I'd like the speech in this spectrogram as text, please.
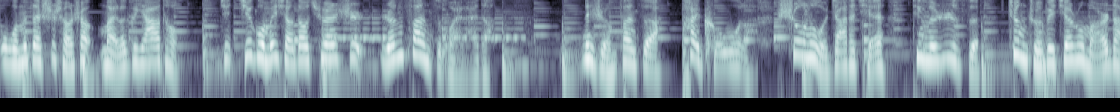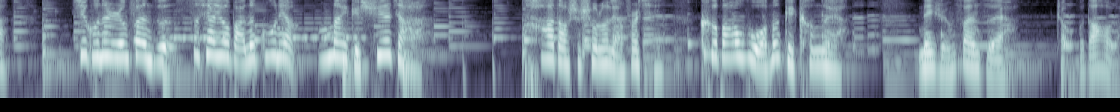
我们在市场上买了个丫头，结结果没想到居然是人贩子拐来的。那人贩子啊，太可恶了，收了我家的钱，定了日子，正准备接入门的，结果那人贩子私下又把那姑娘卖给薛家了。他倒是收了两份钱，可把我们给坑了呀。那人贩子呀，找不到了，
